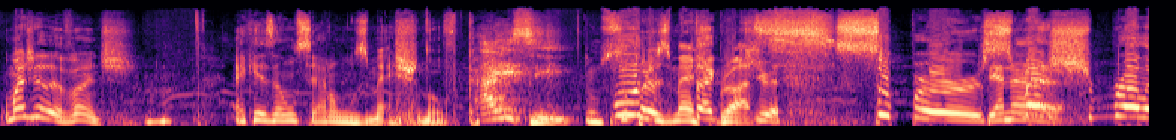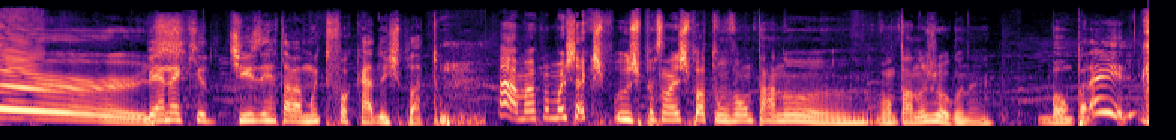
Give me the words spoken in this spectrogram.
O mais relevante é que eles anunciaram um Smash novo, cara. Aí sim. Um Super Smash Bros. que- Super Pena- Smash Brothers! Pena que o teaser tava muito focado em Splatoon. Ah, mas pra mostrar que os personagens de Splatoon vão estar no, vão estar no jogo, né? Bom pra ele.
